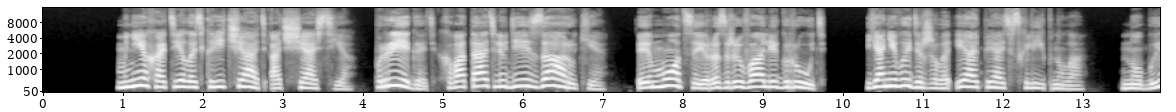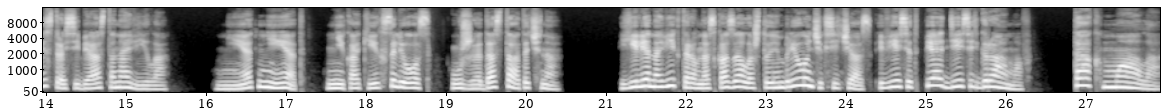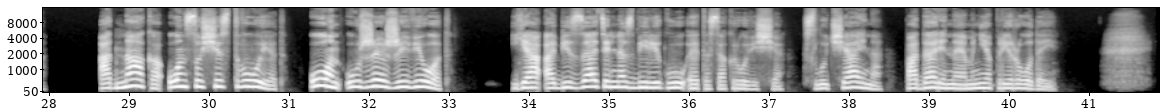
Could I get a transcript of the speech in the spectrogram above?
Мне хотелось кричать от счастья, прыгать, хватать людей за руки. Эмоции разрывали грудь. Я не выдержала и опять всхлипнула, но быстро себя остановила. Нет-нет, никаких слез, уже достаточно. Елена Викторовна сказала, что эмбриончик сейчас весит 5-10 граммов. Так мало. Однако он существует, он уже живет. Я обязательно сберегу это сокровище, случайно подаренное мне природой.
